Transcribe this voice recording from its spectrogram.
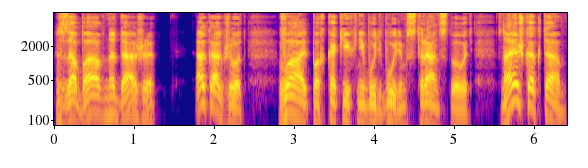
забавно даже. А как же вот в Альпах каких-нибудь будем странствовать? Знаешь, как там?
